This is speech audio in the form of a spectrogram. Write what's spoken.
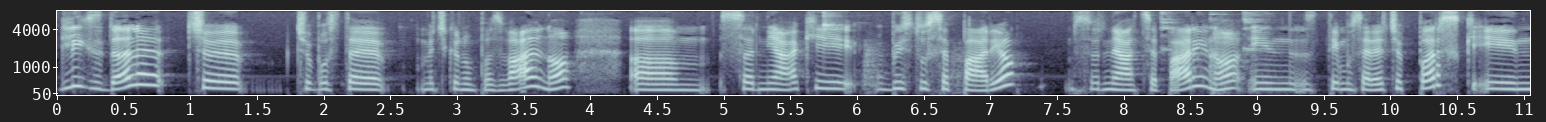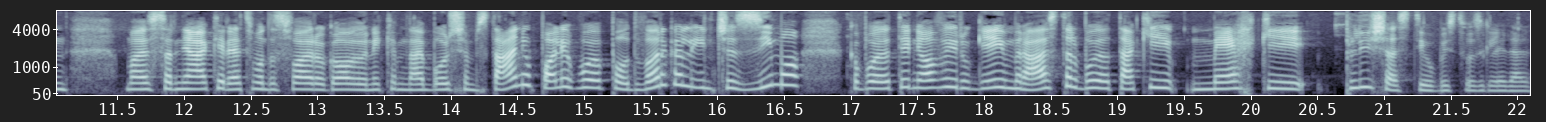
Glih zdaj, če, če boste večkrat opazovali, no, um, srnjaki v bistvu se parijo. Srnjaki se pari no, in temu se reče prsk. In imajo srnjaki, recimo, da svoje rogove v nekem najboljšem stanju, pol jih bojo pa odvrgali in čez zimo, ko bojo te novi roge jim rastli, bojo taki mehki, plišasti v bistvu izgledali.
